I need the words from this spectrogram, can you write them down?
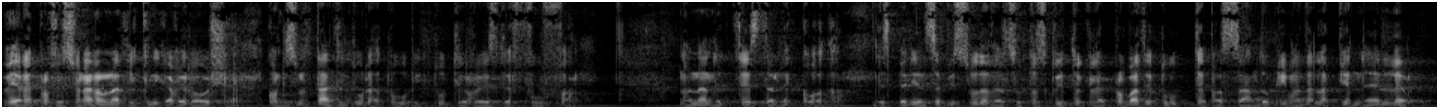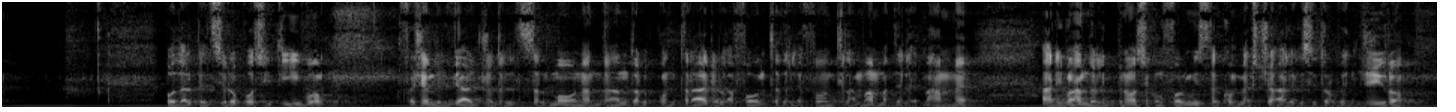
vera e professionale è una tecnica veloce, con risultati duraturi, tutto il resto è fuffa, non ha né testa né coda. L'esperienza vissuta dal sottoscritto che le ha provate tutte, passando prima dalla PNL, poi dal pensiero positivo, facendo il viaggio del salmone, andando al contrario alla fonte delle fonti, la mamma delle mamme, arrivando all'ipnosi conformista e commerciale che si trova in giro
